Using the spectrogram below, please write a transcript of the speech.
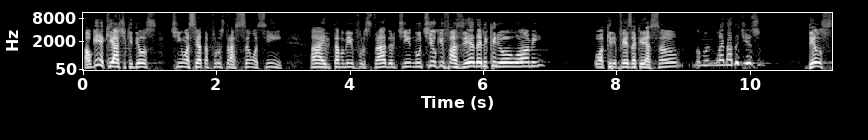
Alguém aqui acha que Deus tinha uma certa frustração assim? Ah, ele estava meio frustrado, ele tinha, não tinha o que fazer, daí ele criou o homem, ou a, fez a criação. Não, não é nada disso. Deus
